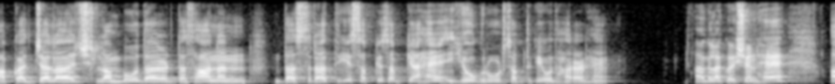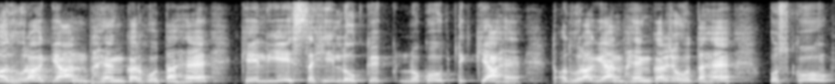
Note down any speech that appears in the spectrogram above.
आपका जलज लंबोदर दशानन दशरथ ये सब के सब क्या हैं? योग रूढ़ शब्द के उदाहरण हैं। अगला क्वेश्चन है अधूरा ज्ञान भयंकर होता है के लिए सही लौकिक लोकोक्ति क्या है? तो अधूरा ज्ञान भयंकर जो होता है उसको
